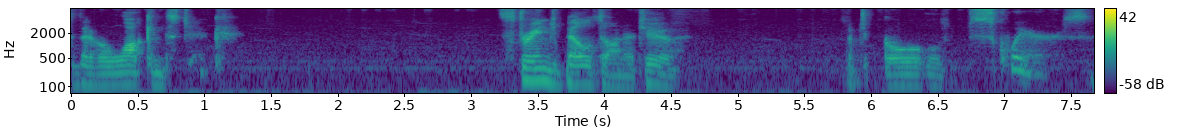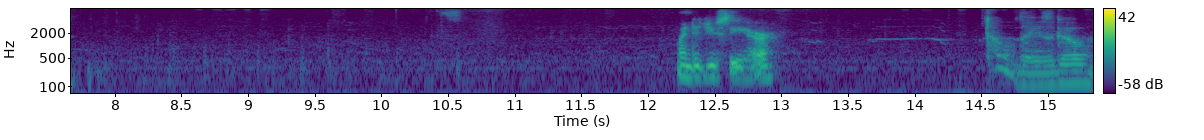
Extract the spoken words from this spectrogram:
a bit of a walking stick. Strange belt on her too. Bunch of gold squares. When did you see her? A couple days ago.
